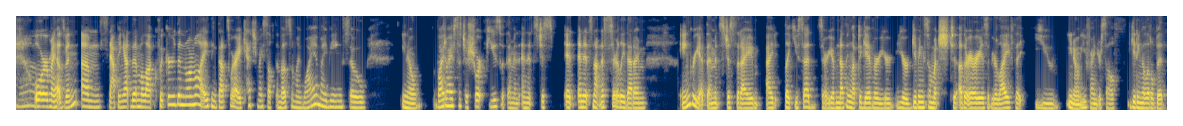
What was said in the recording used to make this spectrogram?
yeah. or my husband, um, snapping at them a lot quicker than normal. I think that's where I catch myself the most. I'm like, why am I being so, you know, why do I have such a short fuse with them? And, and it's just, it, and it's not necessarily that I'm angry at them. It's just that I, I, like you said, Sarah, you have nothing left to give, or you're, you're giving so much to other areas of your life that you you know you find yourself getting a little bit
